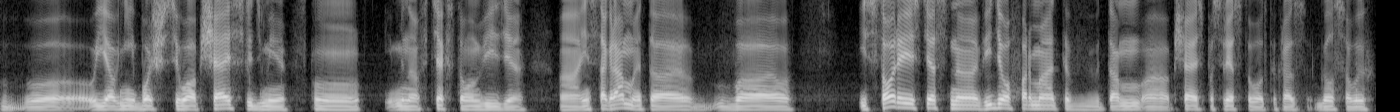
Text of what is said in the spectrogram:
я в ней больше всего общаюсь с людьми именно в текстовом виде. А, Инстаграм — это в истории, естественно, видеоформат, там общаюсь посредством вот как раз голосовых.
